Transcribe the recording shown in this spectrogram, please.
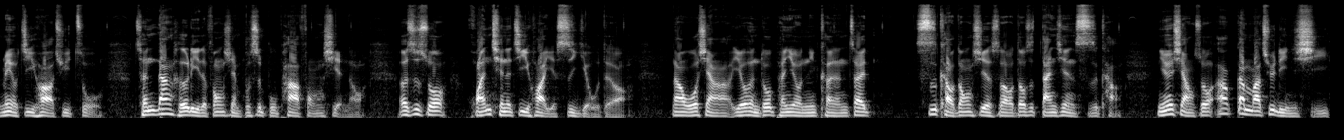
没有计划去做，承担合理的风险，不是不怕风险哦，而是说还钱的计划也是有的哦。那我想有很多朋友，你可能在思考东西的时候都是单线思考，你会想说啊，干嘛去领息？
